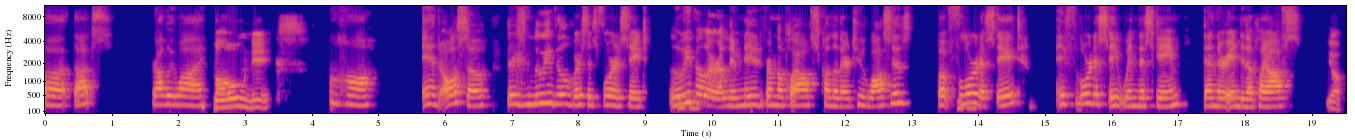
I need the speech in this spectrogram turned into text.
But that's probably why. Bo Nix. Uh-huh. And also, there's Louisville versus Florida State. Louisville are eliminated from the playoffs because of their two losses. But Florida State, if Florida State win this game, then they're into the playoffs. Yup.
